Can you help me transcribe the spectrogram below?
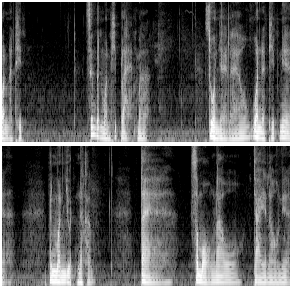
วันอาทิตย์ ซึ่งเป็นวันที่แปลกมาก ส่วนใหญ่แล้ววันอาทิตย์เนี่ย เป็นวันหยุดนะครับ แต่สมองเราใจเราเนี่ย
